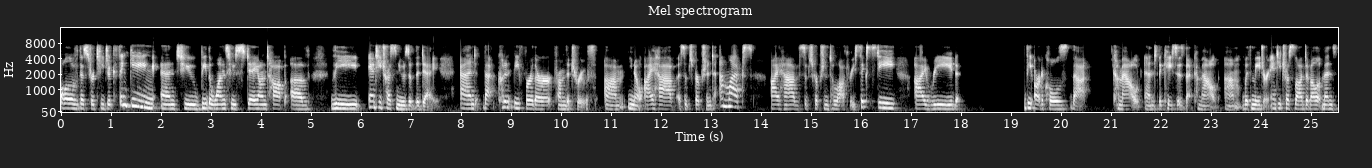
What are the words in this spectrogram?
all of the strategic thinking and to be the ones who stay on top of the antitrust news of the day. And that couldn't be further from the truth. Um, you know, I have a subscription to MLEX. I have subscription to Law 360. I read the articles that come out and the cases that come out um, with major antitrust law developments.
